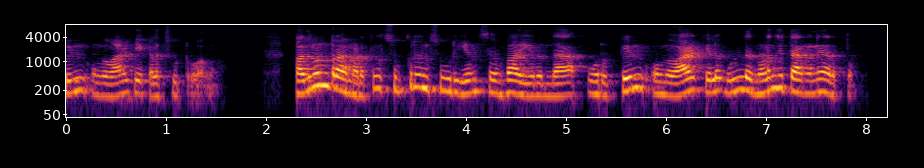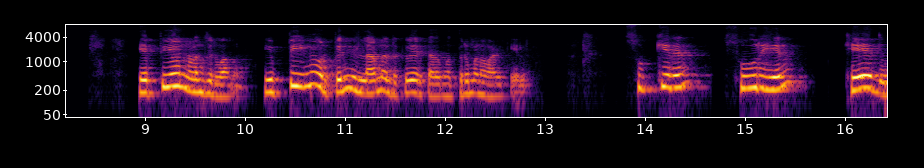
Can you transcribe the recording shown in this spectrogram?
பெண் உங்க வாழ்க்கையை கலைச்சு விட்டுருவாங்க. பதினொன்றாம் இடத்தில் சுக்கிரன் சூரியன் செவ்வாய் இருந்தா ஒரு பெண் உங்க வாழ்க்கையில உள்ள நுழைஞ்சிட்டாங்கன்னே அர்த்தம். எப்பயோ நுழைஞ்சிருவாங்க. எப்பயுமே ஒரு பெண் இல்லாமல் இருக்கவே இருக்காது உங்க திருமண வாழ்க்கையில். சுக்கிரன் சூரியன் கேது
